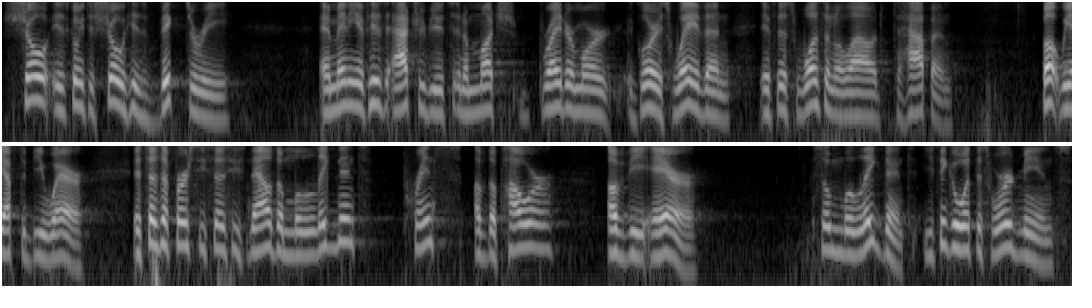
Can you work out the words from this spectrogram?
show, is going to show his victory and many of his attributes in a much brighter, more glorious way than if this wasn't allowed to happen. But we have to beware. It says at first, he says he's now the malignant prince of the power of the air. So, malignant, you think of what this word means.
